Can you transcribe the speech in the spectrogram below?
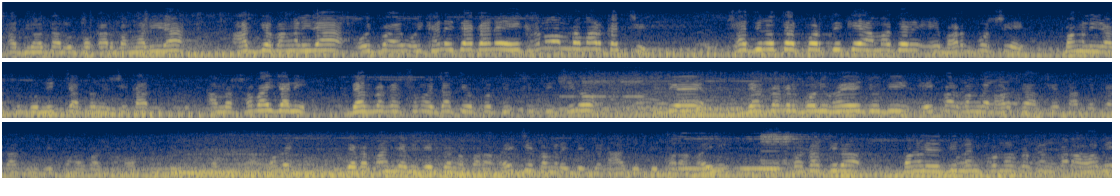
স্বাধীনতার উপকার বাঙালিরা। আজকে বাঙালিরা ওই ওইখানে জায়গা নেই, এখানেও আমরা মার খাচ্ছি। স্বাধীনতার পর থেকে আমাদের এই ভারতবর্ষে বাঙালিরা শুধু নির্যাতনের শিকার। আমরা সবাই জানি, দেশভাগের সময় জাতীয় প্রতিশ্রুতি ছিল যে দেশভাগের বলি হয়ে যদি এই পার বাংলা ভারতে আসে, তাদেরকে রাজনৈতিক পুনর্বাসন হবে যেটা পাঞ্জাবিদের জন্য করা হয়েছে, বাঙালিদের জন্য আজ অব্দি করা হয়নি। কথা ছিল বাঙালি রেজিমেন্ট পুনর্গঠন করা হবে,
